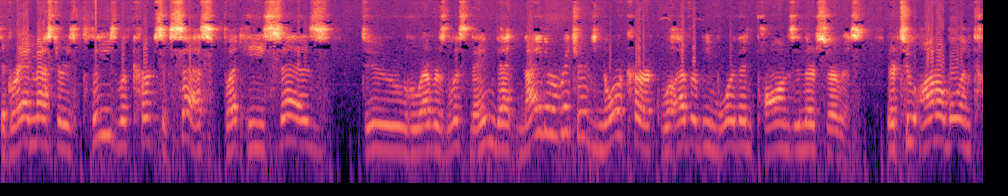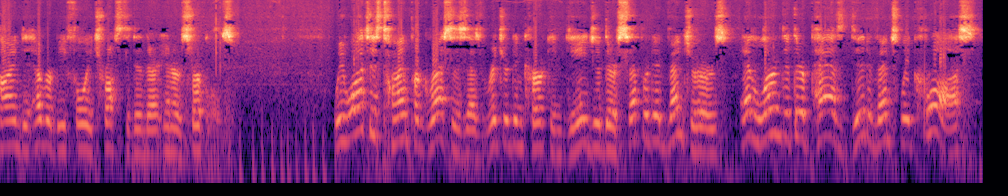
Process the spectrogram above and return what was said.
The Grandmaster is pleased with Kirk's success, but he says to whoever's listening that neither Richards nor Kirk will ever be more than pawns in their service. They're too honorable and kind to ever be fully trusted in their inner circles. We watch as time progresses as Richard and Kirk engage in their separate adventures and learn that their paths did eventually cross,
